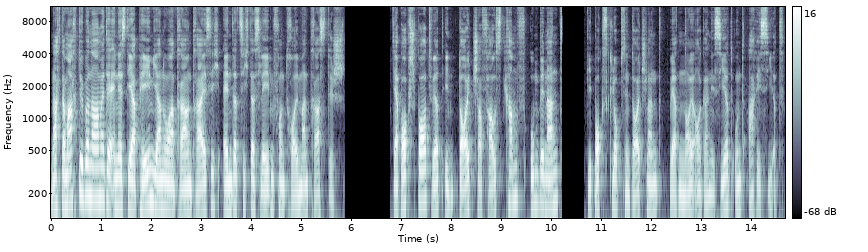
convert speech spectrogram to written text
Nach der Machtübernahme der NSDAP im Januar 33 ändert sich das Leben von Trollmann drastisch. Der Boxsport wird in Deutscher Faustkampf umbenannt, die Boxclubs in Deutschland werden neu organisiert und arisiert.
